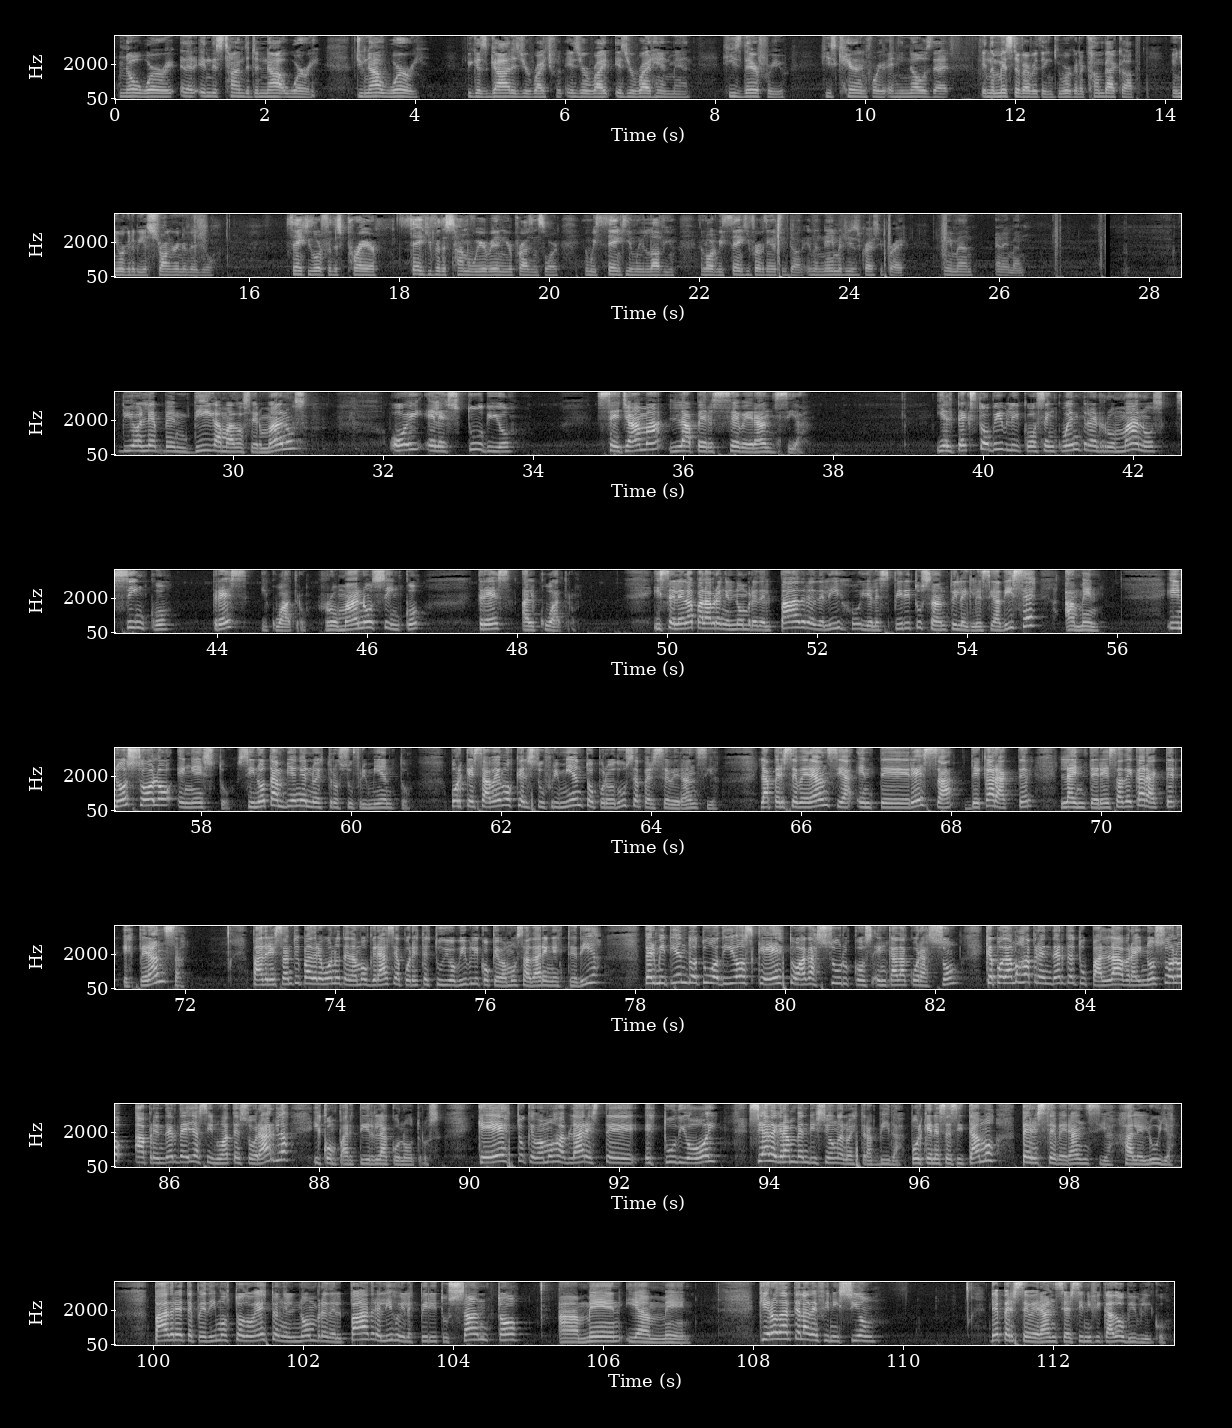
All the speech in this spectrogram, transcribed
No worry that in this time to do not worry. Do not worry because God is your right is your right is your right hand man. He's there for you. He's caring for you and he knows that in the midst of everything you are going to come back up and you are going to be a stronger individual. Thank you Lord for this prayer. Thank you for this time we are in your presence, Lord. And we thank you and we love you. And Lord, we thank you for everything that you've done. In the name of Jesus Christ we pray. Amen and amen. Dios les bendiga, amados hermanos. Hoy el estudio se llama la perseverancia. Y el texto bíblico se encuentra en Romanos 5, 3 y 4. Romanos 5, 3 al 4. Y se lee la palabra en el nombre del Padre, del Hijo y el Espíritu Santo. Y la iglesia dice, amén. Y no solo en esto, sino también en nuestro sufrimiento, porque sabemos que el sufrimiento produce perseverancia. La perseverancia entereza de carácter, la entereza de carácter, esperanza. Padre Santo y Padre Bueno, te damos gracias por este estudio bíblico que vamos a dar en este día permitiendo tú, oh Dios, que esto haga surcos en cada corazón, que podamos aprender de tu palabra y no solo aprender de ella, sino atesorarla y compartirla con otros. Que esto que vamos a hablar, este estudio hoy, sea de gran bendición a nuestras vidas, porque necesitamos perseverancia. Aleluya. Padre, te pedimos todo esto en el nombre del Padre, el Hijo y el Espíritu Santo. Amén y amén. Quiero darte la definición de perseverancia, el significado bíblico.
